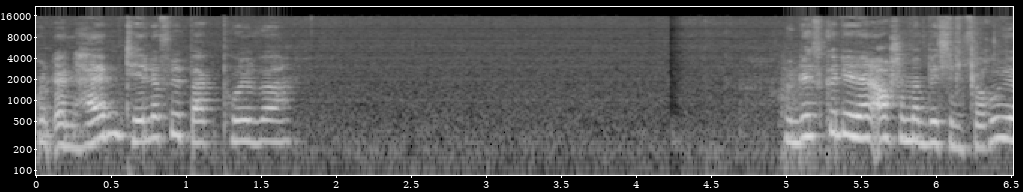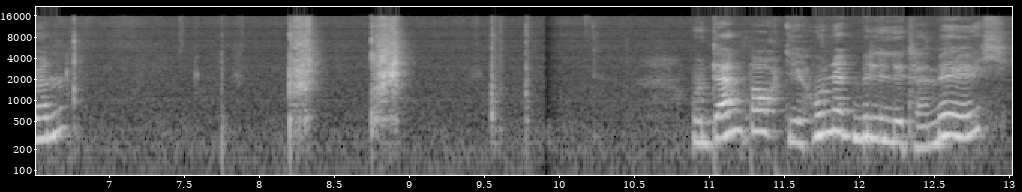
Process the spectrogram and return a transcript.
und einen halben Teelöffel Backpulver. Und das könnt ihr dann auch schon mal ein bisschen verrühren. Und dann braucht ihr 100 Milliliter Milch.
